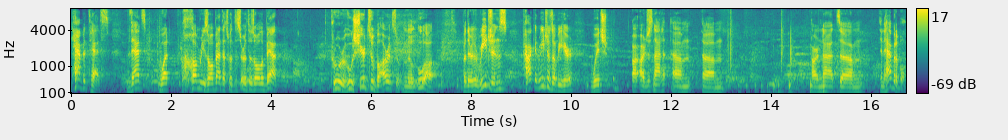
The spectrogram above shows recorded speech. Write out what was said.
habitats. That's what Chamri is all about. That's what this earth is all about. But there are regions, pocket regions over here, which are, are just not um, um, are not um, inhabitable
